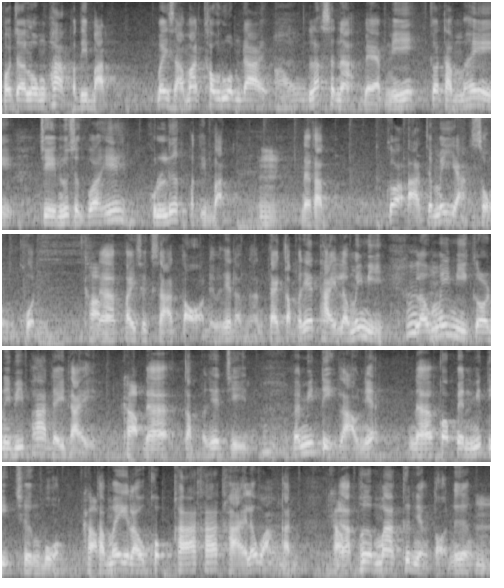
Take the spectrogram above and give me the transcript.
พอจะลงภาคปฏิบัติไม่สามารถเข้าร่วมได้ เอาลักษณะแบบนี้ก็ทำให้จีนรู้สึกว่าเอ๊ะคุณเลือกปฏิบัติ อืม นะครับ ก็อาจจะไม่อยากส่งคนครับนะไปศึกษาต่อในประเทศเหล่านั้น แต่กับประเทศไทยเราไม่มี เราไม่มีกรณีพิพาทใดครับ ๆนะกับประเทศจีนและมิติเหล่านี้ นะก็เป็นมิติเชิงบวกครับทำให้เราคบค้าค้าขายระหว่างกันครับนะเพิ่มมากขึ้นอย่างต่อเนื่อง อืม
